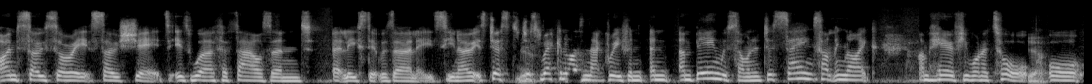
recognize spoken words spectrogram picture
I'm so sorry, it's so shit is worth a thousand. At least it was early's. You know, it's just just recognizing that grief and, and and being with someone and just saying something like, "I'm here if you want to talk," Yeah. or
